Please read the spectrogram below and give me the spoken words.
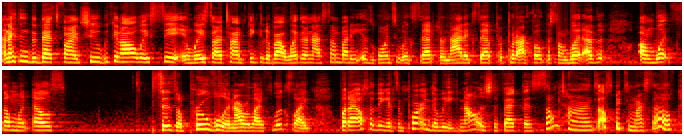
And I think that that's fine too. We can always sit and waste our time thinking about whether or not somebody is going to accept or not accept or put our focus on what other on what someone else says approval in our life looks like. But I also think it's important that we acknowledge the fact that sometimes, I'll speak for myself,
